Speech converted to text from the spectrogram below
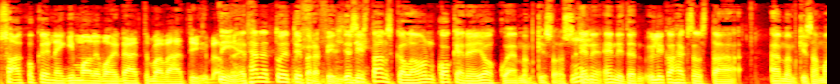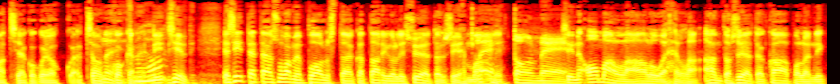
saa kokeneenkin maalivahdin näyttämään vähän tyhmältä. Niin, että hänelle tuli typerä fiilis. Ja siis Tanskalla on kokeneen joukkue MM-kisoissa. Niin. En, eniten yli 800 MM-kisamatsia koko joukkueelta. Se on Niin. kokeneen. Niin silti. Ja sitten tämä Suomen puolustaja, joka tarjoli syötön siihen maaliin. Lehtonen. Siinä omalla alueella antoi syötön Kaapolle, niin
